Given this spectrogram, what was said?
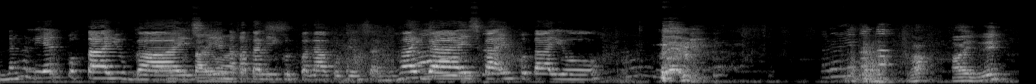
Nanghalian po tayo, guys. Tayo, Ayan, nakatalikod pala po dyan sa ano. Hi, guys. Kain po tayo. Ay, ni. Hindi ba? Ito sa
